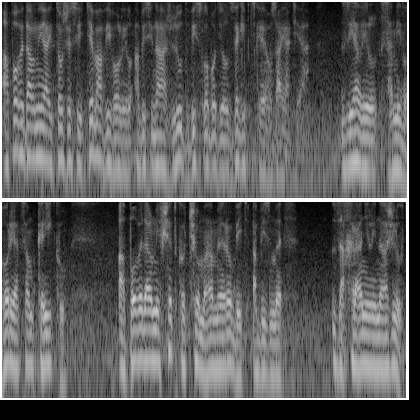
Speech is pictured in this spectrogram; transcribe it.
A povedal mi aj to, že si teba vyvolil, aby si náš ľud vyslobodil z egyptského zajatia. Zjavil sa mi v horiacom kríku a povedal mi všetko, čo máme robiť, aby sme zachránili náš ľud.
